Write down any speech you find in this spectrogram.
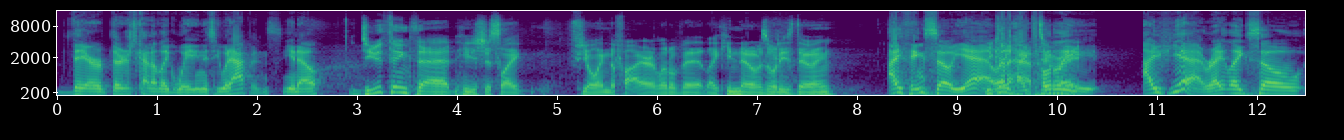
they're they're just kind of like waiting to see what happens you know Do you think that he's just like fueling the fire a little bit? Like he knows what he's doing? I think so. Yeah, You kinda Like, I have to, totally. right? I yeah right like so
